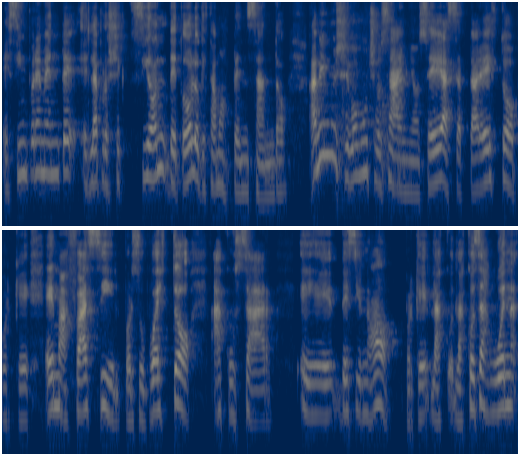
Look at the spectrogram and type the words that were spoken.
es simplemente es la proyección de todo lo que estamos pensando. A mí me llevó muchos años ¿eh? aceptar esto porque es más fácil, por supuesto, acusar, eh, decir no, porque las, cosas buenas,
